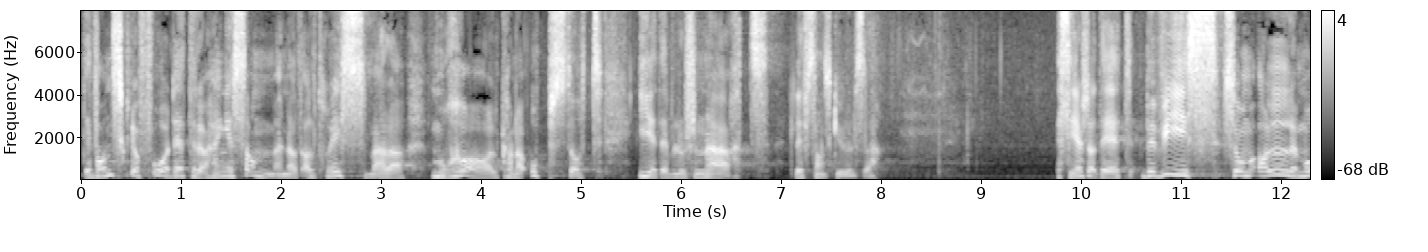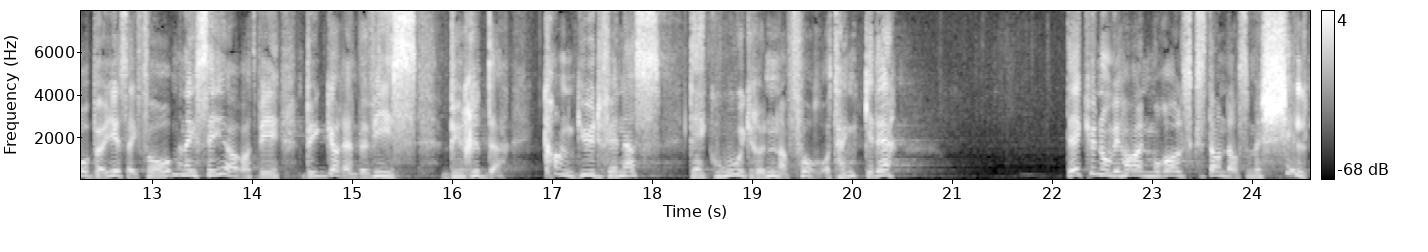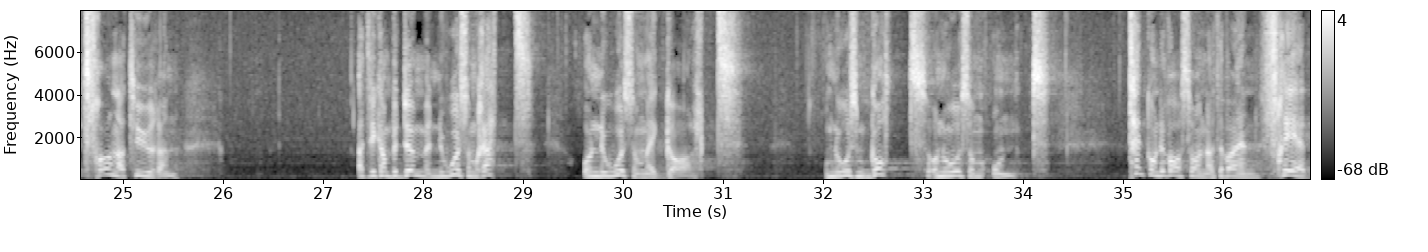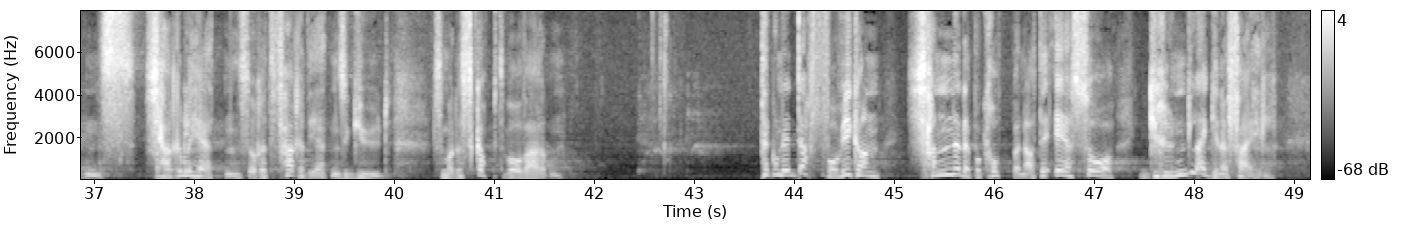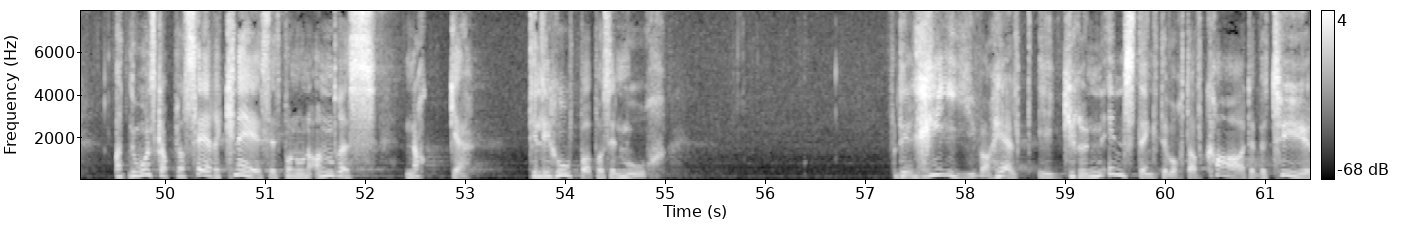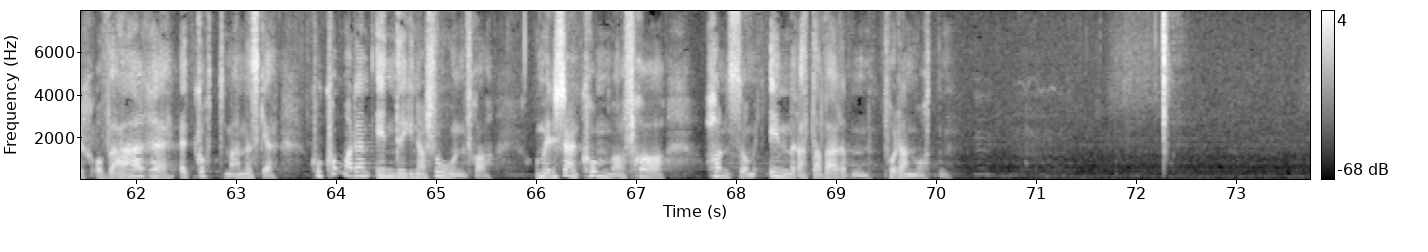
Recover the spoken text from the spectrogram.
Det er vanskelig å få det til å henge sammen, at altruisme eller moral kan ha oppstått i et evolusjonært livsanskuelse. Jeg sier ikke at det er et bevis som alle må bøye seg for, men jeg sier at vi bygger en bevisbyrde. Kan Gud finnes? Det er gode grunner for å tenke det. Det er kun om vi har en moralsk standard som er skilt fra naturen, at vi kan bedømme noe som rett og noe som er galt. Om noe som godt og noe som ondt. Tenk om det var sånn at det var en fredens, kjærlighetens og rettferdighetens Gud som hadde skapt vår verden. Tenk om det er derfor vi kan kjenne det på kroppen at det er så grunnleggende feil at noen skal plassere kneet sitt på noen andres nakke til de roper på sin mor. Det river helt i grunninstinktet vårt av hva det betyr å være et godt menneske. Hvor kommer den indignasjonen fra? Om ikke den kommer fra han som innretter verden på den måten.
